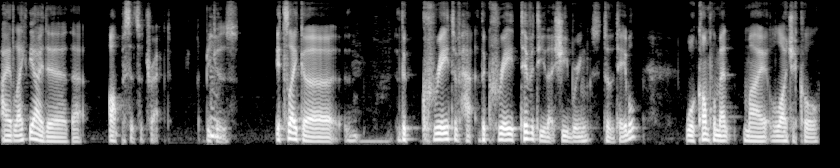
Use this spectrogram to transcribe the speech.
I like the idea that opposites attract Mm. because it's like uh the creative ha- the creativity that she brings to the table will complement my logical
